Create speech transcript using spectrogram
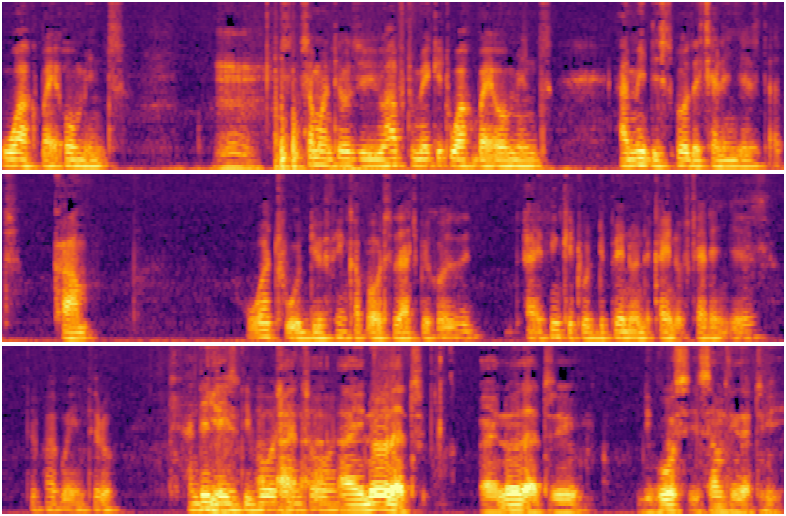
work by all means. Someone tells you you have to make it work by all means amidst all the challenges that come. What would you think about that? Because it, I think it would depend on the kind of challenges people are going through. And then there is divorce I, and so on. I, know that. I know that uh, divorce is something that we,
